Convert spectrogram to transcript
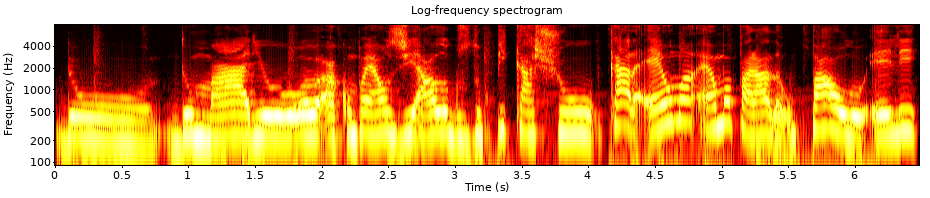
do, do Mario, acompanhar os diálogos do Pikachu. Cara, é uma, é uma parada. O Paulo, ele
